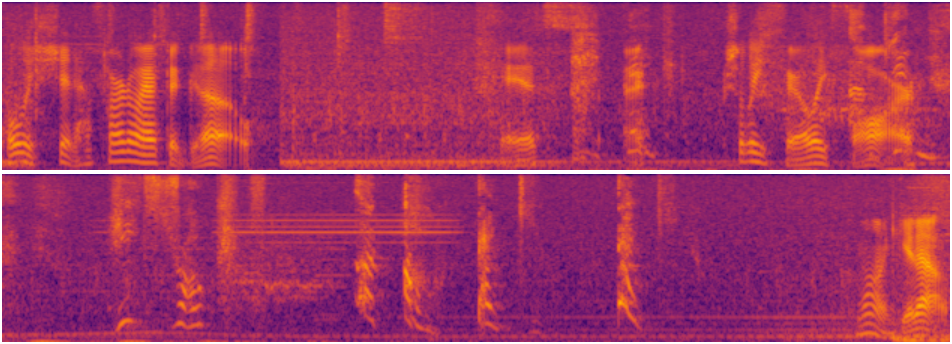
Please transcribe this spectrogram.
Holy shit, how far do I have to go? Okay, it's actually fairly far. Heat stroke. Uh, oh, thank you. Thank you. Come on, get out.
